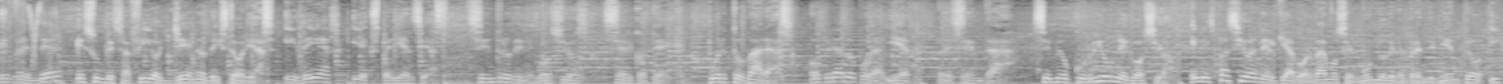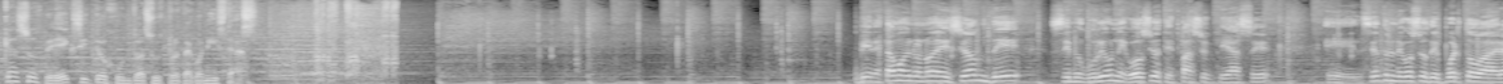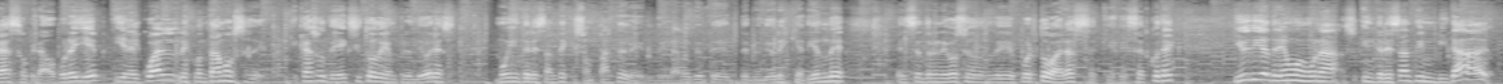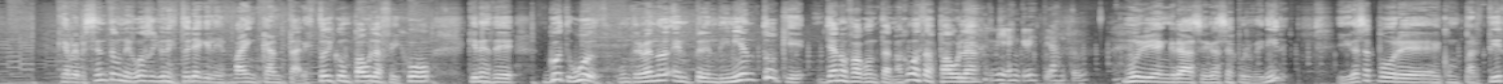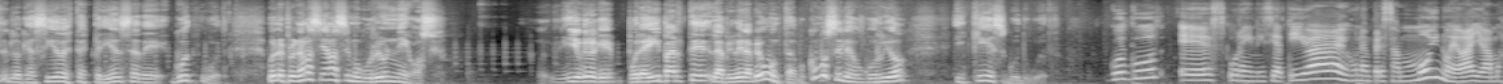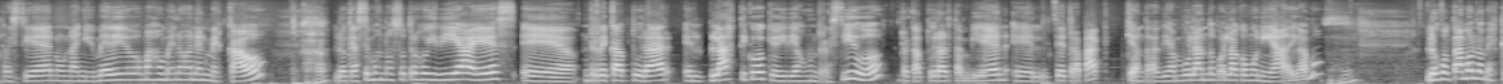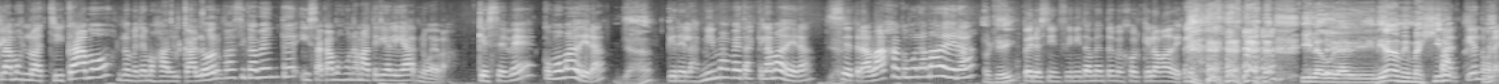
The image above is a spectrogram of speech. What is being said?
Emprender es un desafío lleno de historias, ideas y experiencias. Centro de Negocios Cercotec, Puerto Varas, operado por AIEP, presenta Se me ocurrió un negocio, el espacio en el que abordamos el mundo del emprendimiento y casos de éxito junto a sus protagonistas. Bien, estamos en una nueva edición de Se me ocurrió un negocio, este espacio que hace el Centro de Negocios de Puerto Varas, operado por AYEP, y en el cual les contamos eh, casos de éxito de emprendedores muy interesantes que son parte de, la red de, emprendedores que atiende el Centro de Negocios de Puerto Varas, que es de Cercotec. Y hoy día tenemos una interesante invitada que representa un negocio y una historia que les va a encantar. Estoy con Paula Feijó, quien es de Goodwood, un tremendo emprendimiento que ya nos va a contar más. ¿Cómo estás, Paula? Bien, Cristian, tú. Muy bien, gracias. Gracias por venir y gracias por eh, compartir lo que ha sido esta experiencia de Goodwood. Bueno, el programa se llama Se me ocurrió un negocio. Y yo creo que por ahí parte la primera pregunta. ¿Cómo se les ocurrió y qué es Goodwood? Goodwood es una iniciativa, es una empresa muy nueva, llevamos recién un año y medio más o menos en el mercado. Lo que hacemos nosotros hoy día es eh, recapturar el plástico, que hoy día es un residuo, recapturar también el Tetra Pak, que anda deambulando por la comunidad, digamos. Lo juntamos, lo mezclamos, lo achicamos, lo metemos al calor básicamente y sacamos una materialidad nueva que se ve como madera, ¿Ya? tiene las mismas vetas que la madera, se trabaja como la madera, pero es infinitamente mejor que la madera. y la durabilidad, me imagino,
